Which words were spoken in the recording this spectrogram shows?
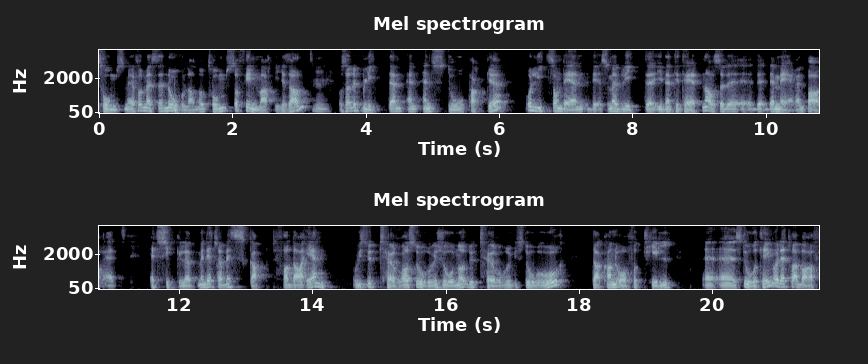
Troms, men fått med seg Nordland og Troms og Finnmark. ikke sant? Mm. Og så har det blitt en, en, en, stor pakke. Og litt sånn det, det som er blitt uh, identiteten. altså det, det, det, er mer enn bare et, et sykkelløp. Men det tror jeg ble skapt fra da én. Og Hvis du tør å ha store visjoner, du tør å bruke store ord, da kan du òg få til eh, eh, store ting. Og det tror jeg bare har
